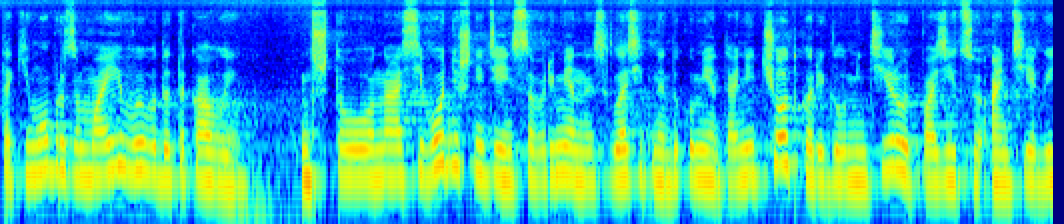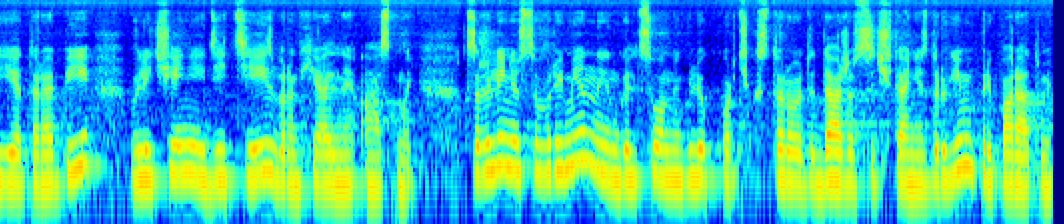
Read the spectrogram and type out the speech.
Таким образом, мои выводы таковы, что на сегодняшний день современные согласительные документы, они четко регламентируют позицию анти-ЭГЕ-терапии в лечении детей с бронхиальной астмой. К сожалению, современные ингаляционные глюкокортикостероиды, даже в сочетании с другими препаратами,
